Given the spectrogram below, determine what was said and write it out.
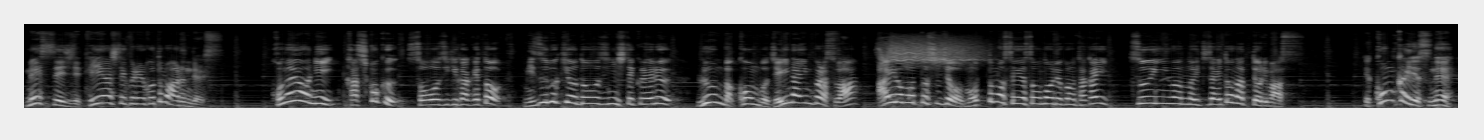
メッセージで提案してくれることもあるんです。このように賢く掃除機かけと水拭きを同時にしてくれるルンバコンボ J9 プラスはアイロボット史上最も清掃能力の高い 2in1 の1台となっております。で今回ですね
